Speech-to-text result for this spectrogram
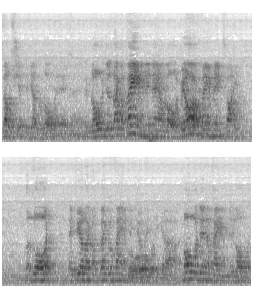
fellowship together, Lord. Amen. The glory just like a family now, Lord. We are a family in Christ. But Lord, they feel like a regular family to me. God. More than a family, Lord.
